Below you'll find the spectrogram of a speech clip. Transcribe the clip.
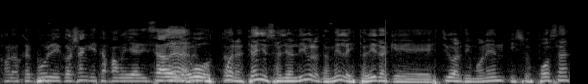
con los que el público yankee está familiarizado y le gusta. Bueno, este año salió el libro también, la historieta que Stuart Timonen y su esposa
